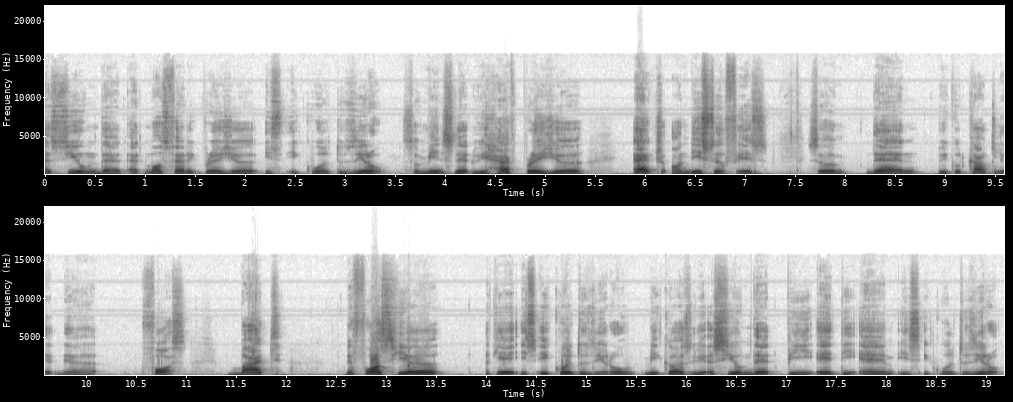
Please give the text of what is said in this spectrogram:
assume that atmospheric pressure is equal to zero. So means that we have pressure act on this surface. So then we could calculate the force. But the force here okay is equal to zero because we assume that PATM is equal to zero.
